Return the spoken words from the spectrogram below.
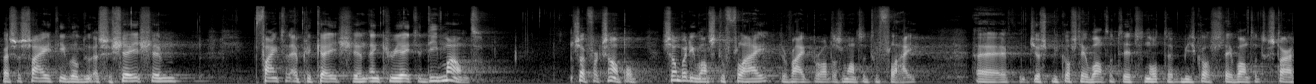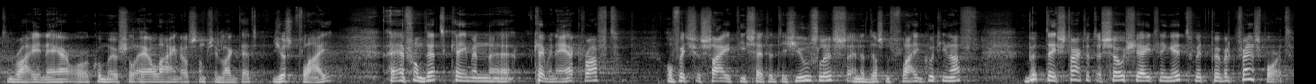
where society will do association, find an application, and create a demand. So, for example, somebody wants to fly, the Wright brothers wanted to fly. Uh, just because they wanted it, not because they wanted to start a Ryanair or a commercial airline or something like that, just fly. And from that came an, uh, came an aircraft, of which society said it is useless and it doesn't fly good enough. But they started associating it with public transport.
